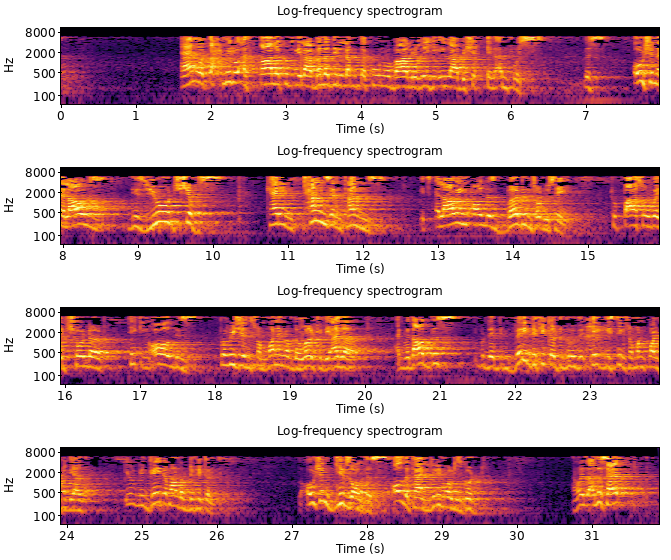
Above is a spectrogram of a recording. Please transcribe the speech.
And وَتَحْمِلُ أَثْقَالَكُمْ إِلَى بَلَدٍ لَمْ تَكُونُوا بَالِغِيهِ إِلَّا بِشِقِّ الْأَنفُسِ This ocean allows these huge ships carrying tons and tons. It's allowing all this burden, so to say, to pass over its shoulder, taking all these provisions from one end of the world to the other. And without this, it would have been very difficult to do the, take these things from one point to the other. It will be great amount of difficulty. The ocean gives all this, all the time, giving all this good. And on the other side,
